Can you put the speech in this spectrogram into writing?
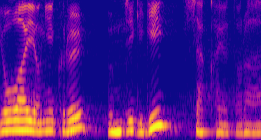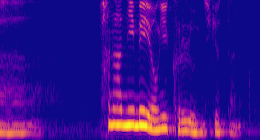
여호와의 영이 그를 움직이기 시작하였더라. 하나님의 영이 그를 움직였다는 거예요.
